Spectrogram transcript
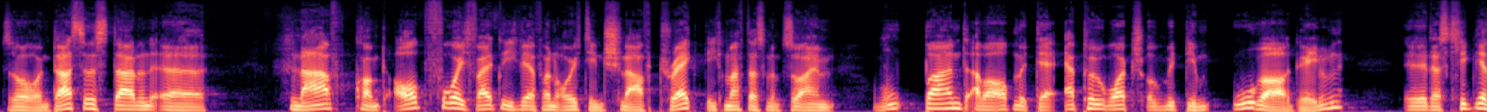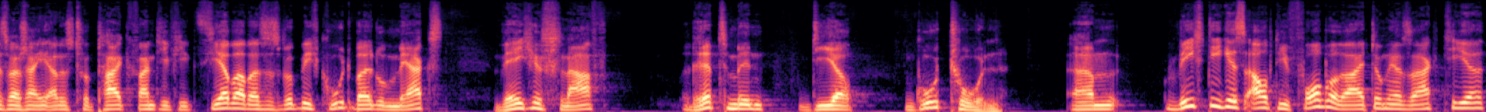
So, und das ist dann äh, Schlaf kommt auch vor. Ich weiß nicht, wer von euch den Schlaf trackt. Ich mache das mit so einem Whoop-Band, aber auch mit der Apple Watch und mit dem Ura-Ring. Äh, das klingt jetzt wahrscheinlich alles total quantifizierbar, aber es ist wirklich gut, weil du merkst, welche Schlafrhythmen dir gut tun. Ähm, wichtig ist auch die Vorbereitung. Er sagt hier,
